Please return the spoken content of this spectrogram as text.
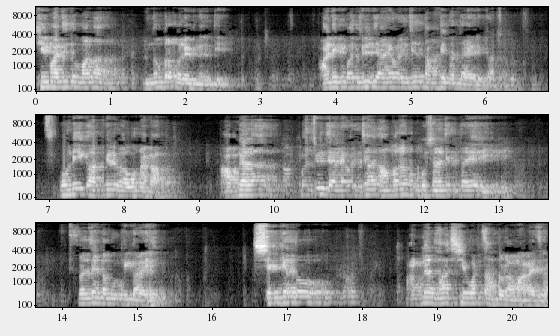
ही माझी तुम्हाला नम्रपणे विनंती. आणि पंचवीस जानेवारीची ताकदीनं तयारी करा कोणी गाफील राहू नका. आपल्याला पंचवीस जानेवारीच्या आमरण उपोषणाची तयारी प्रचंड मोठी करायची. शक्यतो आपल्याला हा शेवटचा हातोडा मारायचा.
